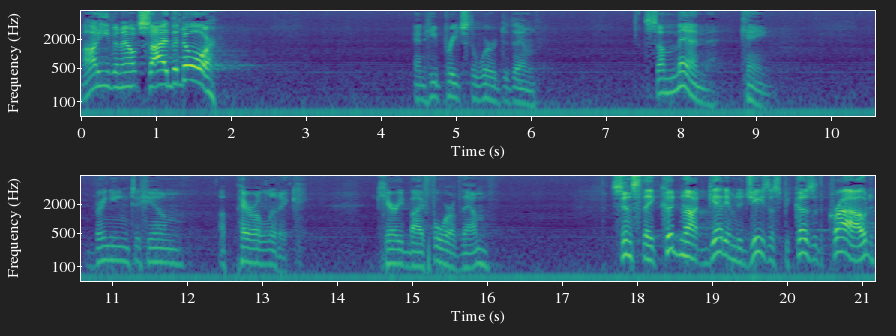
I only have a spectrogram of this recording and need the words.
not even outside the door. And he preached the word to them. Some men came, bringing to him a paralytic, carried by four of them. Since they could not get him to Jesus because of the crowd,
